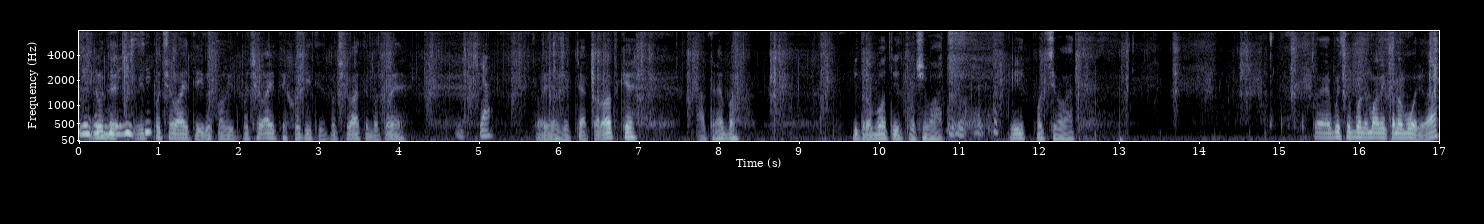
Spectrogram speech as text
Люди, відпочивайте інколи, відпочивайте, ходіть відпочивати, бо то є, Я. то є життя коротке, а треба від роботи відпочивати. Відпочивати. То якби ми були маленько на морі, так?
